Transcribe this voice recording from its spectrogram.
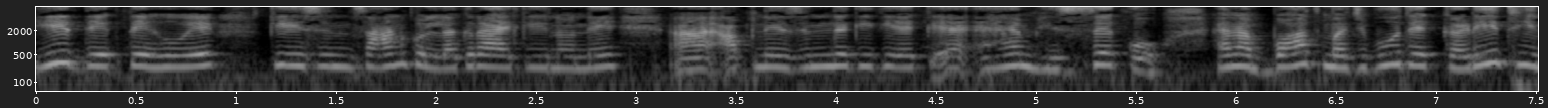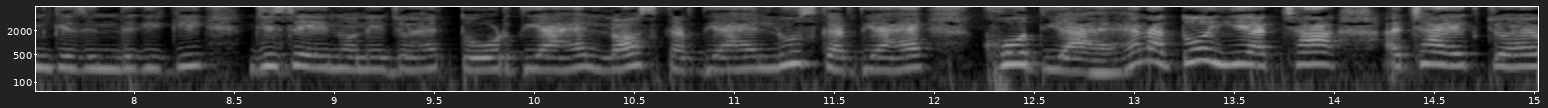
ये देखते हुए कि इस इंसान को लग रहा है कि इन्होंने अपने ज़िंदगी के एक अहम हिस्से को, है ना, बहुत मज़बूत एक कड़ी थी इनकी ज़िंदगी की, जिसे इन्होंने जो है तोड़ दिया है लॉस कर दिया है लूज कर दिया है, खो दिया है है ना? तो ये अच्छा अच्छा एक जो है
